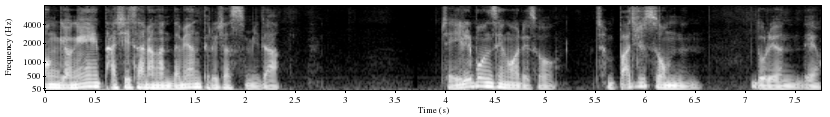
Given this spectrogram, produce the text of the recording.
도원경의 다시 사랑한다면 들으셨습니다. 제 일본 생활에서 참 빠질 수 없는 노래였는데요.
